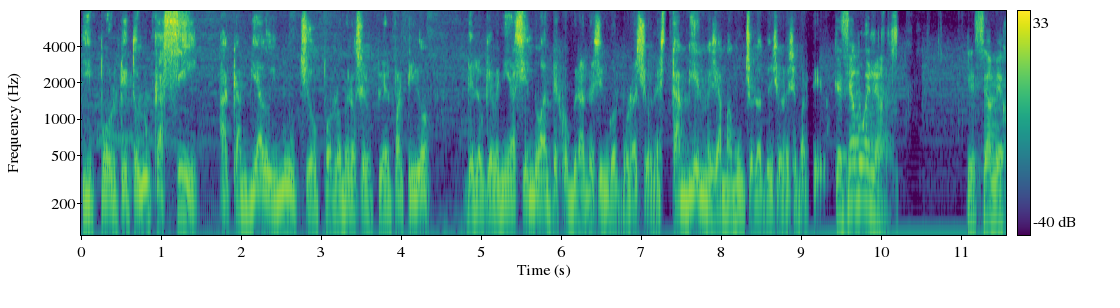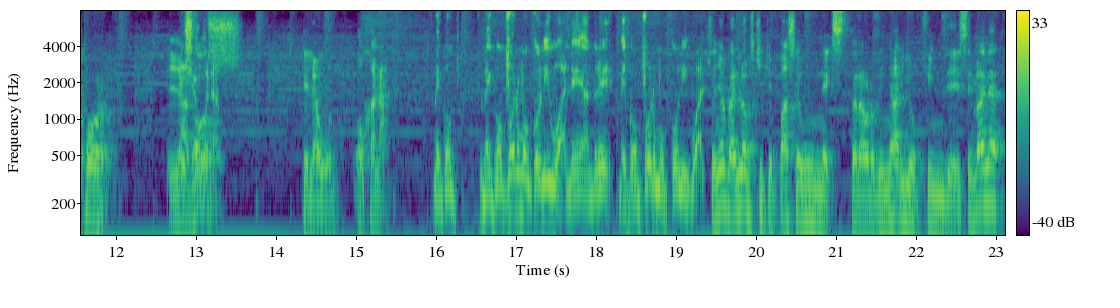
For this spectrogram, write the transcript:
y porque Toluca sí ha cambiado y mucho, por lo menos en el primer partido, de lo que venía haciendo antes con grandes incorporaciones. También me llama mucho la atención ese partido. Que sea buena, que sea mejor la 2 que la 1. Ojalá. Me, me, conformo con igual, ¿eh, Andrés? Me conformo con igual. Señor Brailovsky, que pase un extraordinario fin de semana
